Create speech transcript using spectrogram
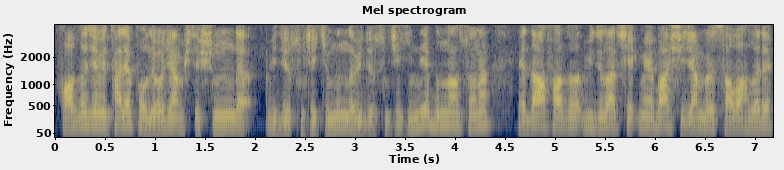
fazlaca bir talep oluyor. Hocam işte şunun da videosunu çekin, bunun da videosunu çekin diye. Bundan sonra e, daha fazla videolar çekmeye başlayacağım. Böyle sabahları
